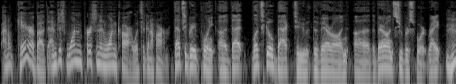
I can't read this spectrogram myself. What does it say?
I don't care about that. I'm just one person in one car. What's it going to harm? That's a great point. Uh, that let's go back to the Veyron, uh, the Veyron Super Sport, right? Mm-hmm.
